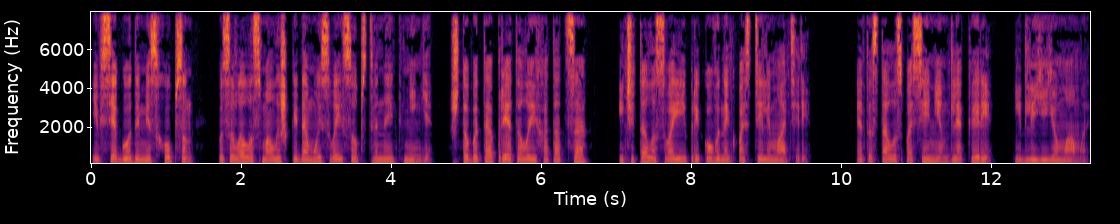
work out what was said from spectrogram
И все годы мисс Хобсон посылала с малышкой домой свои собственные книги, чтобы та прятала их от отца и читала своей прикованной к постели матери. Это стало спасением для Кэрри и для ее мамы.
